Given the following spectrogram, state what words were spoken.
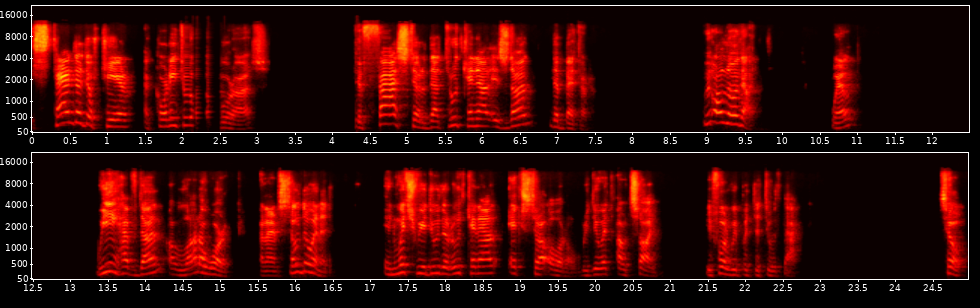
standard of care, according to Abou-Rass, the faster that root canal is done, the better. We all know that. Well, we have done a lot of work, and I'm still doing it, in which we do the root canal extra oral. We do it outside before we put the tooth back. So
